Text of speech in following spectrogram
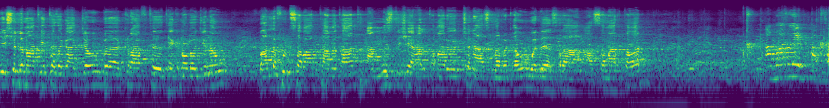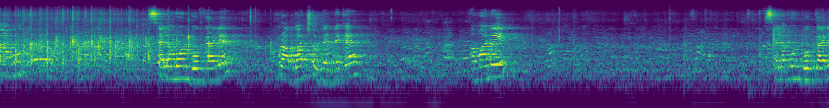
ይህ ሽልማት የተዘጋጀው በክራፍት ቴክኖሎጂ ነው። ባለፉት ሰባት ዓመታት አምስት ሺህ ያህል ተማሪዎችን አስመርቀው ወደ ስራ አሰማርተዋል። አማኑኤል ሀብታሙ፣ ሰለሞን ቦጋለ፣ ኩራባቸው ደነቀ፣ አማኑኤል ሰለሞን ቦጋለ፣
